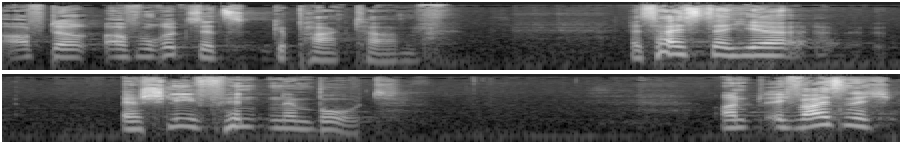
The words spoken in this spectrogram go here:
auf, der, auf dem Rücksitz geparkt haben. Es das heißt ja hier, er schlief hinten im Boot. Und ich weiß nicht,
